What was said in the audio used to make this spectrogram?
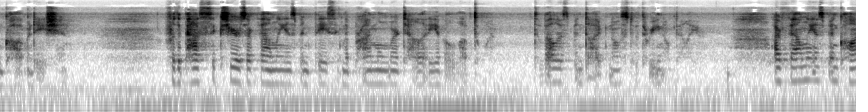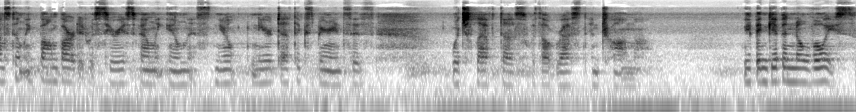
accommodation. For the past six years, our family has been facing the primal mortality of a loved one. Tavel has been diagnosed with renal failure. Our family has been constantly bombarded with serious family illness, near death experiences, which left us without rest and trauma. We've been given no voice.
